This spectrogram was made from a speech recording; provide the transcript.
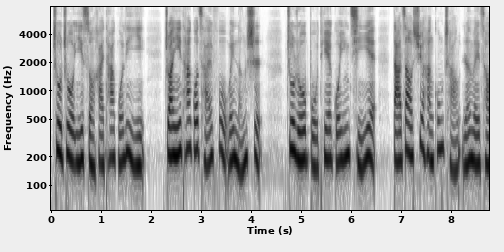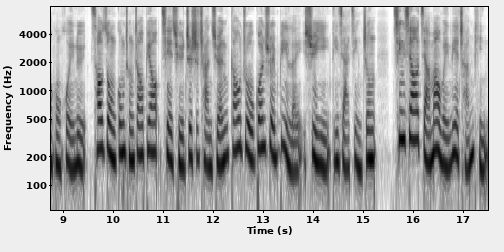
处处以损害他国利益、转移他国财富为能事，诸如补贴国营企业。打造血汗工厂，人为操控汇率，操纵工程招标，窃取知识产权，高筑关税壁垒，蓄意低价竞争，倾销假冒伪劣产品，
